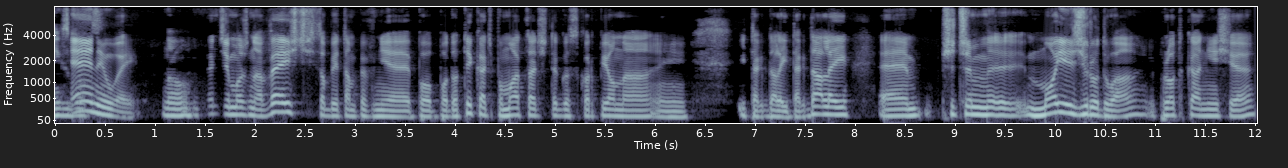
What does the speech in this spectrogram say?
Xbox. Anyway, no. Będzie można wejść, sobie tam pewnie po, podotykać, pomacać tego skorpiona i, i tak dalej, i tak dalej. E, przy czym y, moje źródła, plotka niesie,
